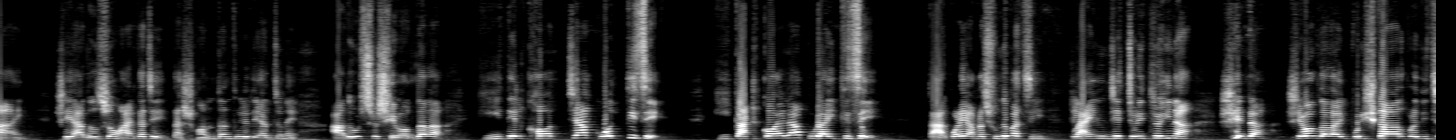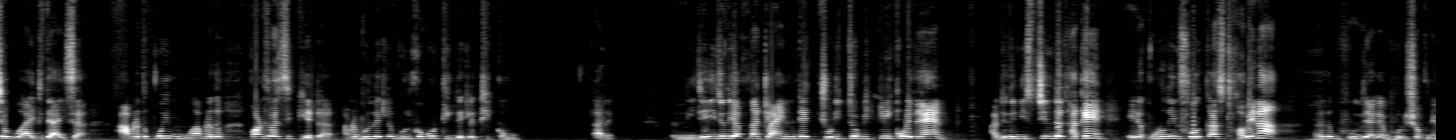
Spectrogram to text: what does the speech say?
নাই। সেই আদর্শ মায়ের কাছে তার সন্তান তুলে দেওয়ার জন্যে আদর্শ সেবক দাদা কী তেল খরচা করতিছে? কী কাঠকয়লা পুড়াইতেছে? তারপরে আমরা শুনতে পাচ্ছি ক্লায়েন্ট যে চরিত্রহীনা, সেটা সেবক দাদা পরিষ্কার করে দিচ্ছে ওয়াইটিতে আইসা। আমরা তো কুইমু, আমরা তো কন্ট্রোভার্সি ক্রিয়েটার আমরা ভুল দেখলে ভুল কমু, ঠিক দেখলে ঠিক কমু। তাহলে নিজেই যদি আপনার ক্লায়েন্টের চরিত্র বিক্রি করে দেন আর যদি নিশ্চিন্তে থাকেন, এটা কোনোদিন ফোরকাস্ট হবে না, তাহলে তো ভুল জায়গায় ভুল স্বপ্নে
